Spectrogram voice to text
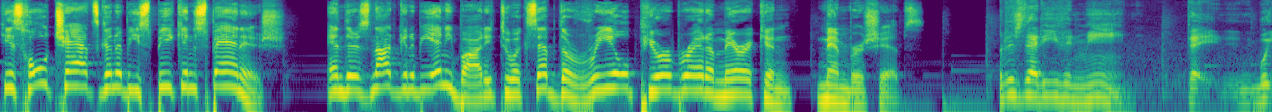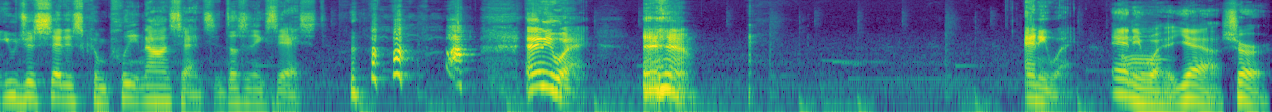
his whole chat's gonna be speaking Spanish. And there's not gonna be anybody to accept the real purebred American memberships. What does that even mean? That what you just said is complete nonsense. It doesn't exist. anyway. anyway. Anyway, yeah, sure.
